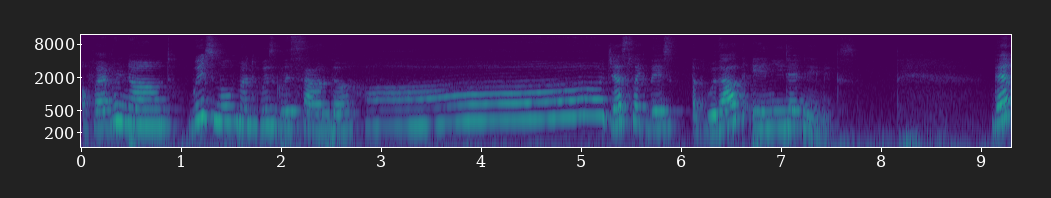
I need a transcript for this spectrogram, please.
of every note with movement, with glissando, ah, just like this, but without any dynamics. Then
